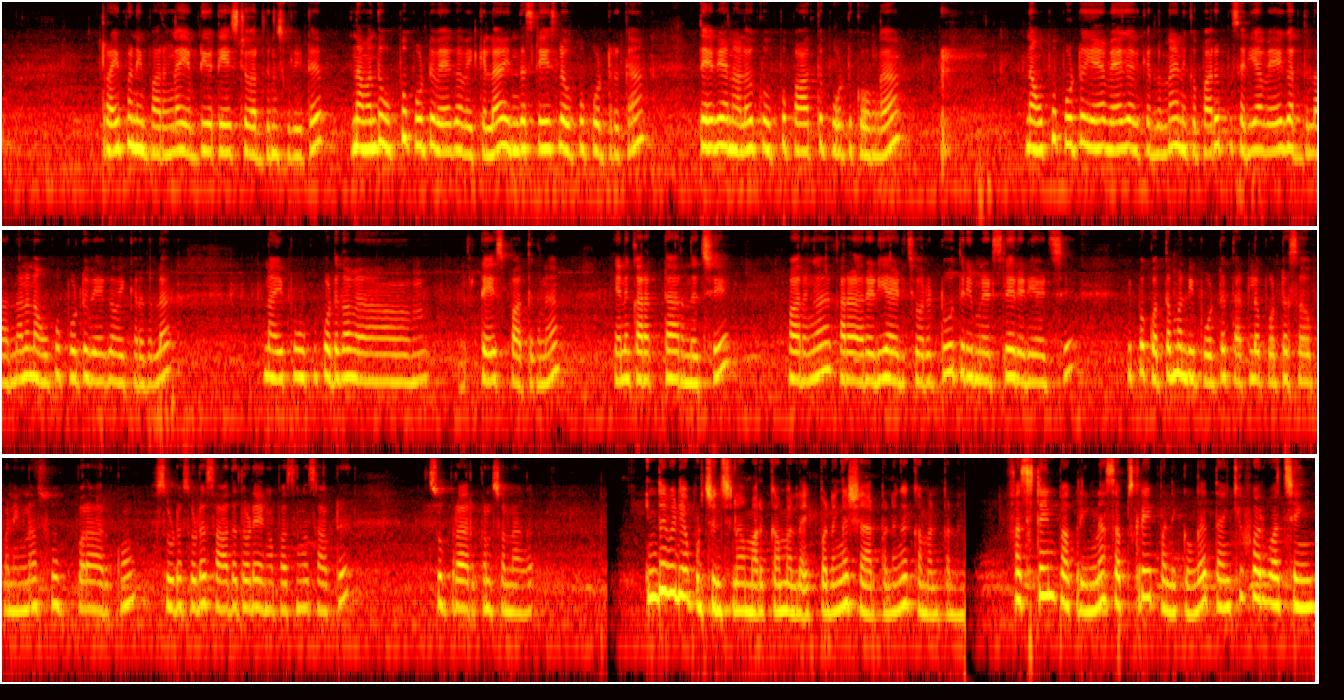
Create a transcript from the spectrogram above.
ட்ரை பண்ணி பாருங்கள் எப்படி டேஸ்ட்டு வருதுன்னு சொல்லிட்டு. நான் வந்து உப்பு போட்டு வேக வைக்கல இந்த ஸ்டேஜில் உப்பு போட்டிருக்கேன். தேவையான அளவுக்கு உப்பு பார்த்து போட்டுக்கோங்க. நான் உப்பு போட்டு ஏன் வேக வைக்கிறதுனா எனக்கு பருப்பு சரியாக வேகிறதில்ல அதனால் நான் உப்பு போட்டு வேக வைக்கிறதில்ல. நான் இப்போ உப்பு போட்டு தான் டேஸ்ட் பார்த்துக்கினேன். எனக்கு கரெக்டாக இருந்துச்சு. பாருங்கள் கர ரெடி ஆகிடுச்சு ஒரு டூ த்ரீ மினிட்ஸ்லேயே ரெடி ஆகிடுச்சு இப்போ கொத்தமல்லி போட்டு தட்டில் போட்டு சர்வ் பண்ணிங்கன்னா சூப்பராக இருக்கும். சுட சுட சாதத்தோடு எங்கள் பசங்க சாப்பிட்டு சூப்பராக இருக்குன்னு சொன்னாங்க. இந்த வீடியோ பிடிச்சிருந்துச்சின்னா மறக்காமல் லைக் பண்ணுங்கள் ஷேர் பண்ணுங்கள் கமெண்ட் பண்ணுங்கள் ஃபஸ்ட் டைம் பார்க்குறீங்கன்னா சப்ஸ்கிரைப் பண்ணிக்கோங்க. தேங்க்யூ ஃபார் வாட்சிங்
